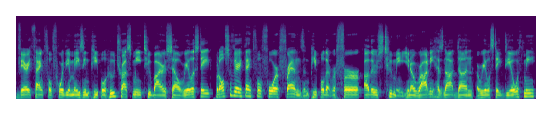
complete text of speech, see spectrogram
Very thankful for the amazing people who trust me to buy or sell real estate, but also very thankful for friends and people that refer others to me. You know, Rodney has not done a real estate deal with me,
